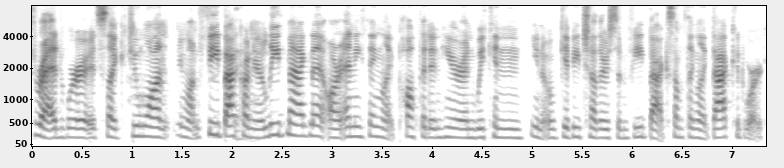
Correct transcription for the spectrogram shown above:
thread where it's like, do you want you want feedback on your lead magnet or anything? Like pop it in here and we can, you know, give each other some feedback. Something like that could work.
